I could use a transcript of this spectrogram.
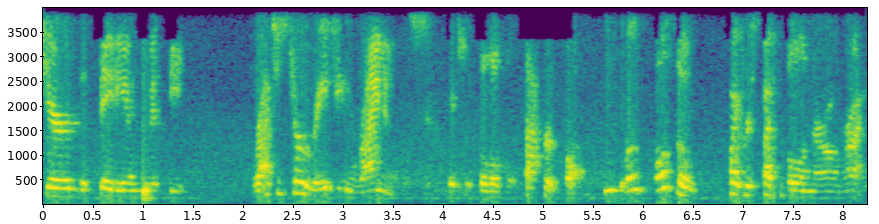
shared the stadium with the Rochester Raging Rhinos, which is the local soccer club, who was also quite respectable in their own right.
